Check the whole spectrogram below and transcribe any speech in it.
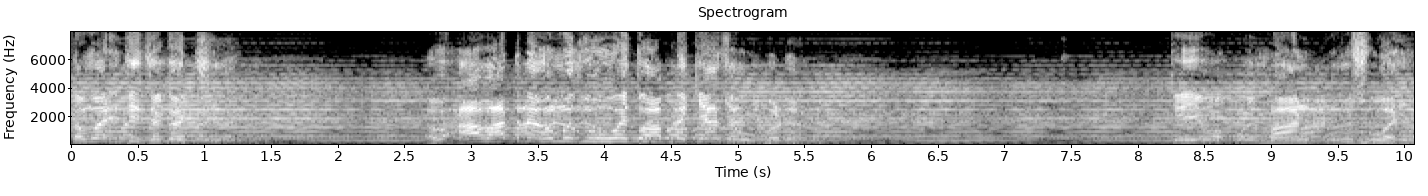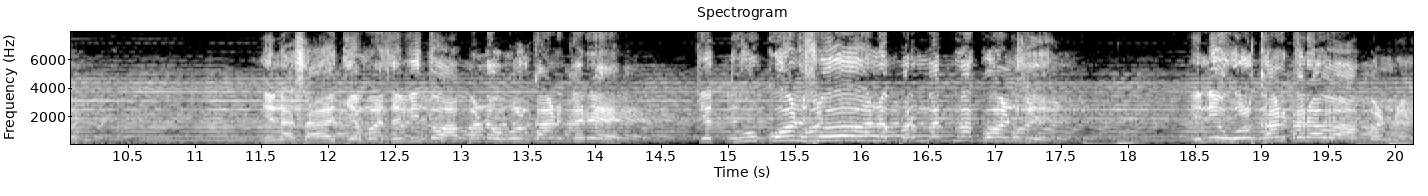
તમારીથી જગત છે. હવે આ વાતને સમજવું હોય તો આપણે ક્યાં જવું પડે? કે એવો કોઈ મહાન પુરુષ હોય, એના સાહિત્યમાં જવી તો આપણને ઓળખાણ કરે કે તું કોણ છો અને પરમાત્મા કોણ છે? એની ઓળખાણ કરાવવા આપણને.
